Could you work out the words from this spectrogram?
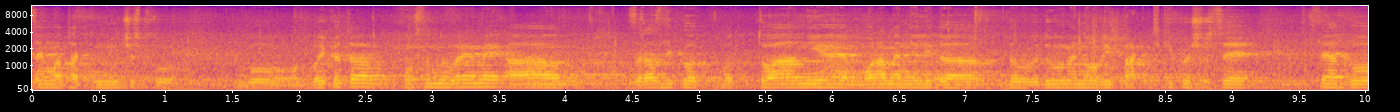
земаат активно учество во одбојката последно време, а за разлика од, од тоа ние мораме нели да да воведуваме нови практики кои што се следат во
